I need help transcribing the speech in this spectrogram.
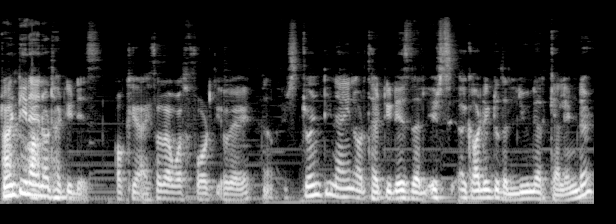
29 ah. or 30 days Okay, I thought that was 40. Okay. no it's 29 or 30 days that it's according to the lunar calendar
